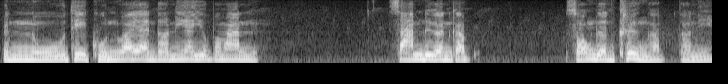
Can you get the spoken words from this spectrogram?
เป็นหนูที่ขุนไว้อันตอนนี้อายุประมาณสามเดือนกับสองเดือนครึ่งครับ ตอนนี้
